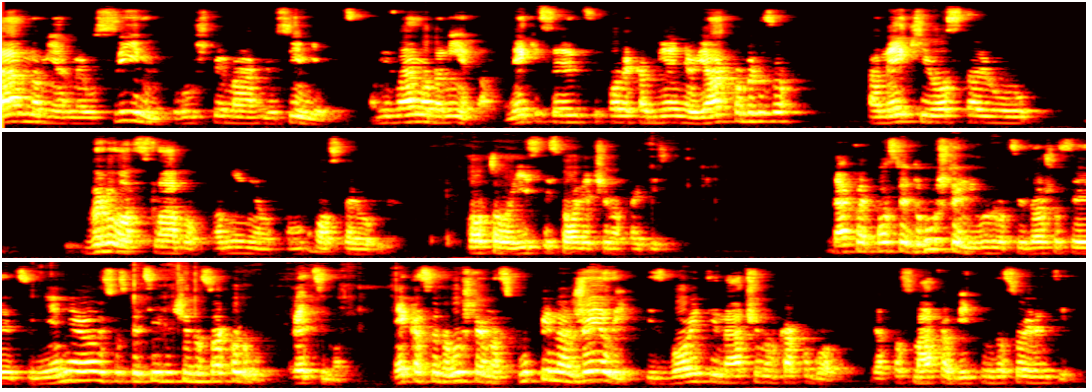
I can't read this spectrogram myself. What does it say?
ravnomjerne u svim društvima i u svim jezicima. Mi znamo da nije tako. Neki se jezici ponekad mijenjaju jako brzo, a neki ostaju vrlo slabo promijenjeno, postaju gotovo isti stoljećima pa Dakle, postoje društveni uzroci zašto se jezici mijenjaju, ali su specifični za svako drugo. Recimo, neka se društvena skupina želi izvojiti načinom kako govori. Ja to smatra bitnim za svoj identitet.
